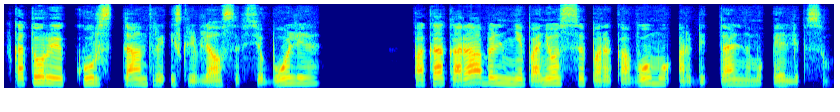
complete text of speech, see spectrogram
в которые курс тантры искривлялся все более, пока корабль не понесся по роковому орбитальному эллипсу.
